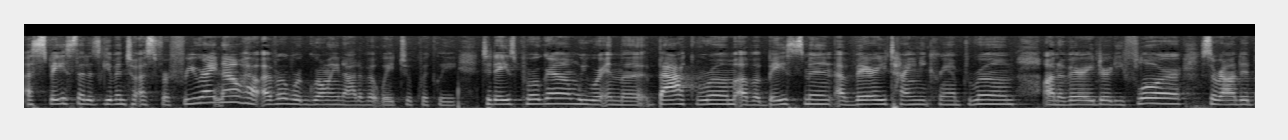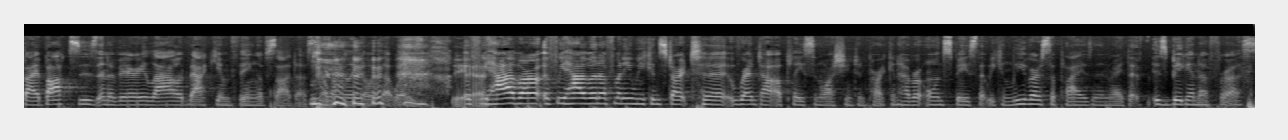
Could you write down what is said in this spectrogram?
a space that is given to us for free right now. However, we're growing out of it way too quickly. Today's program we were in the back room of a basement, a very tiny, cramped room on a very dirty floor, surrounded by boxes and a very loud vacuum thing of sawdust. I don't really know what that was. yeah. If we have our, if we have enough money, we can start to rent out a place in Washington Park and have our own space that we can leave our supplies in. Right, that is big enough for us.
